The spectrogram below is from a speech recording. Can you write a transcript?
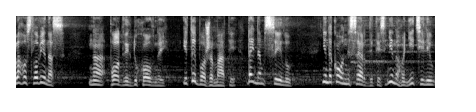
благослови нас на подвиг духовний, і Ти, Божа Мати, дай нам силу ні на кого не сердитися, ні на гоніцілів,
